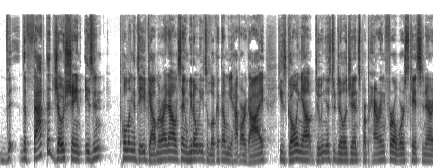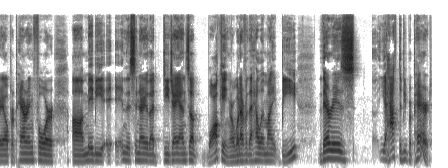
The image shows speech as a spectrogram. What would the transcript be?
The, the fact that Joe Schoen isn't pulling a Dave Gettleman right now and saying we don't need to look at them. We have our guy. He's going out, doing his due diligence, preparing for a worst case scenario, preparing for uh, maybe in the scenario that DJ ends up walking or whatever the hell it might be. There is, you have to be prepared.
